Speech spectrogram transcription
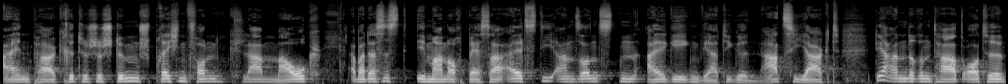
Ein paar kritische Stimmen sprechen von Klamauk, aber das ist immer noch besser als die ansonsten allgegenwärtige Nazijagd der anderen Tatorte,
